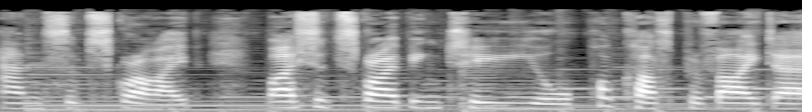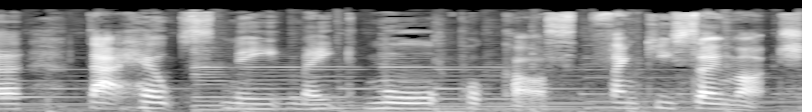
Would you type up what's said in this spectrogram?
and subscribe. By subscribing to your podcast provider, that helps me make more podcasts. Thank you so much.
